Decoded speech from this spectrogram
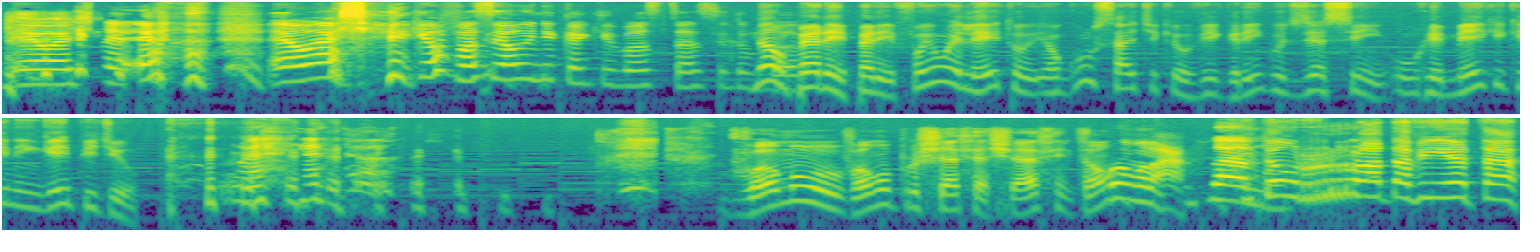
Eu achei, eu achei que eu fosse a única que gostasse do Não, Bubsy. peraí, peraí. Foi um eleito, em algum site que eu vi gringo, dizia assim, o remake que ninguém pediu. Vamos, vamos pro chefe a chefe, então? Vamos lá. Vamos. Então roda a vinheta,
